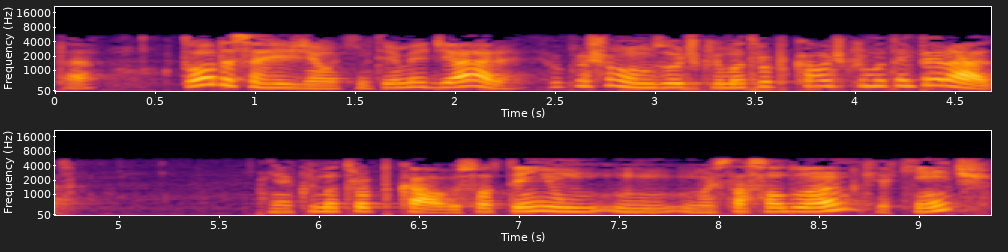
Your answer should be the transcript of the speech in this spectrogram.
Tá? Toda essa região aqui intermediária é o que nós chamamos ou de clima tropical ou de clima temperado. Em clima tropical eu só tenho um, um, uma estação do ano, que é quente,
